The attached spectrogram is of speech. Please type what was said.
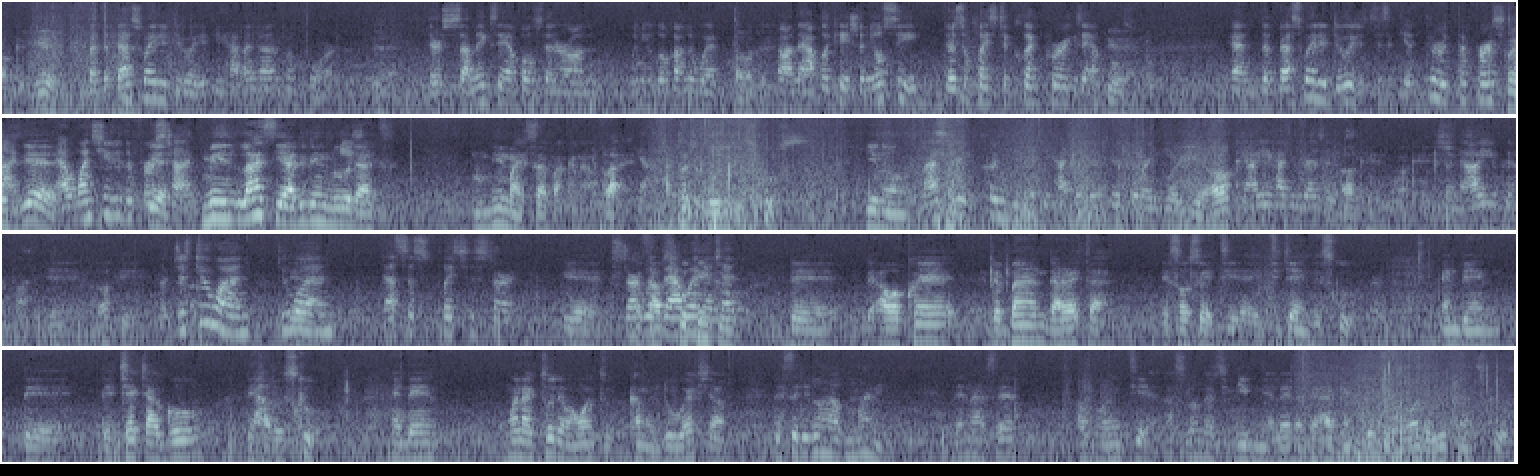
okay, yeah, But the best way to do it, if you haven't done it before, yeah, there's some examples that are on, when you look on the web, oh, okay. on the application, you'll see there's a place to click for examples. Yeah. And the best way to do it is just get through it the first First, time. yeah. And once you do the first yeah. time, Me, last year I didn't know Easier. that me myself I can apply. Yeah. I thought it was only the schools. You know. last year you couldn't because you had to live here for a Oh, year. yeah, okay. Now you have your residency. Okay, okay. So now you can apply. Yeah, okay. So just do uh, one, do Yeah. one. That's the place to start. Yeah. Start with I've that one and to then- The, the, our choir, the band director is also a, a teacher in the school. Mm-hmm. And then the, the church I go, they have a school. And then when I told them I want to come and do workshop, they said they don't have money. Then I said, I'll volunteer as long as you give me a letter that I can take it to all the Lutheran schools.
